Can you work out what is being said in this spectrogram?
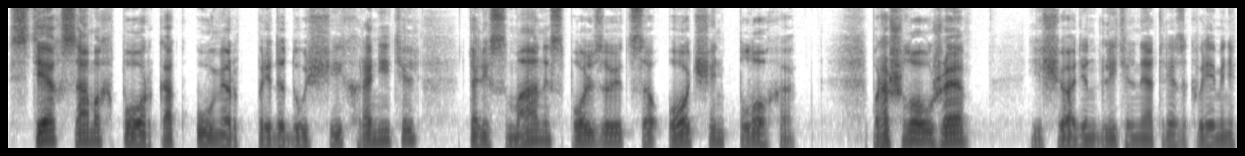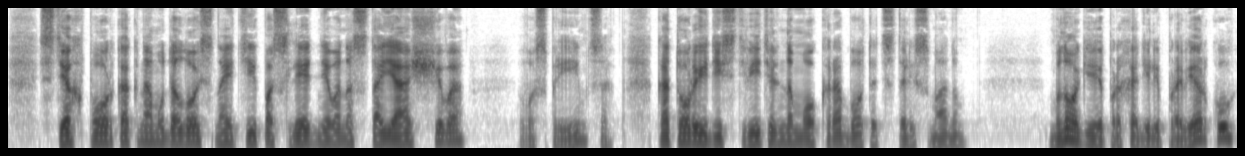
с тех самых пор, как умер предыдущий хранитель, талисман используется очень плохо. Прошло уже еще один длительный отрезок времени с тех пор, как нам удалось найти последнего настоящего восприимца, который действительно мог работать с талисманом. Многие проходили проверку,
